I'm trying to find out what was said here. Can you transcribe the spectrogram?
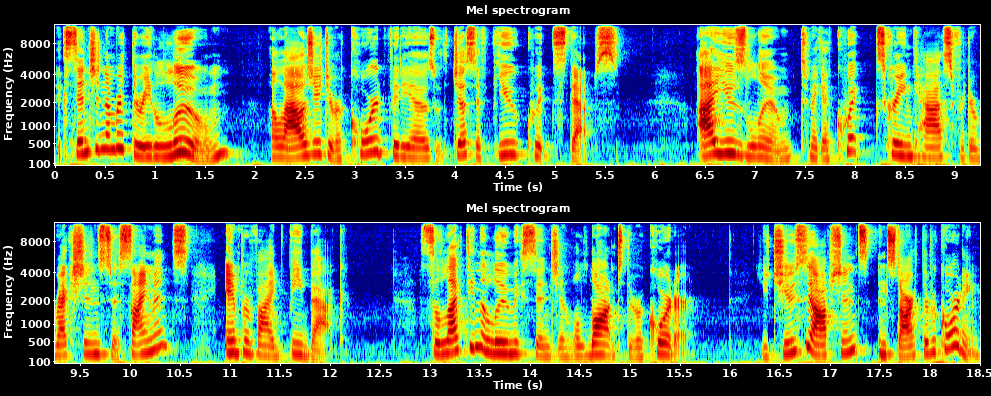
Extension number three, Loom, allows you to record videos with just a few quick steps. I use Loom to make a quick screencast for directions to assignments and provide feedback. Selecting the Loom extension will launch the recorder. You choose the options and start the recording.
